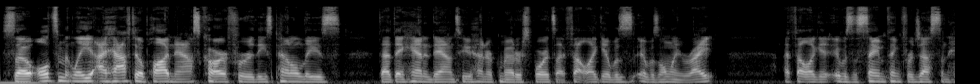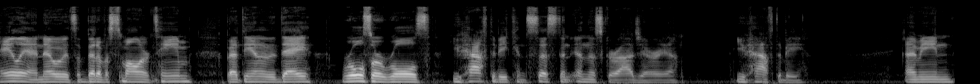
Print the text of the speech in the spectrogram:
So ultimately I have to applaud NASCAR for these penalties that they handed down to Hendrick Motorsports. I felt like it was it was only right. I felt like it, it was the same thing for Justin Haley. I know it's a bit of a smaller team, but at the end of the day, rules are rules. You have to be consistent in this garage area. You have to be. I mean,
